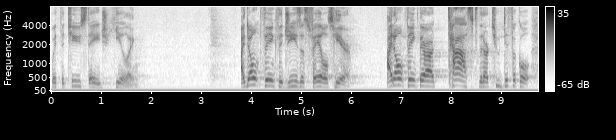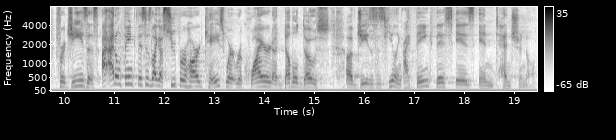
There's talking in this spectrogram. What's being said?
with the two stage healing? I don't think that Jesus fails here. I don't think there are tasks that are too difficult for Jesus. I, I, don't think this is like a super hard case where it required a double dose of Jesus' healing. I think this is intentional.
